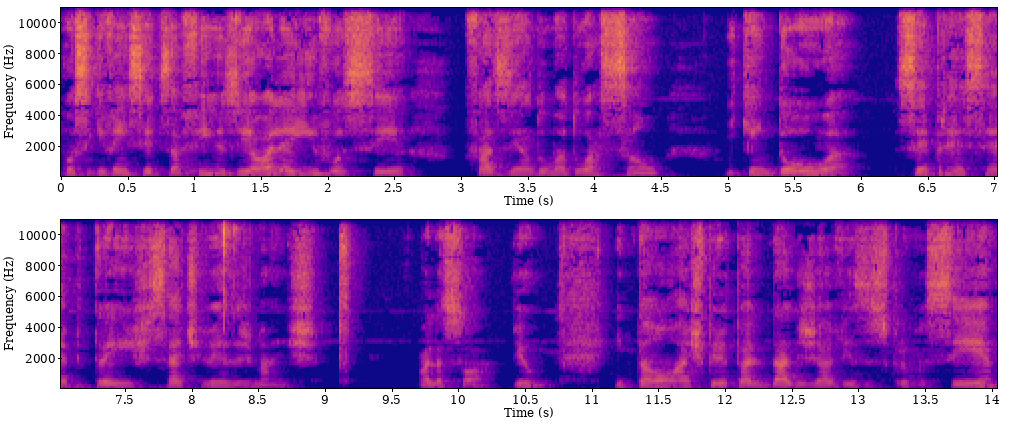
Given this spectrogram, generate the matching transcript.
conseguir vencer desafios. E olha aí você fazendo uma doação. E quem doa sempre recebe três, sete vezes mais. Olha só, viu? Então a espiritualidade já avisa isso para você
